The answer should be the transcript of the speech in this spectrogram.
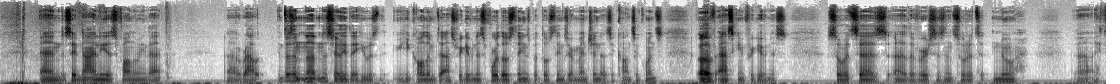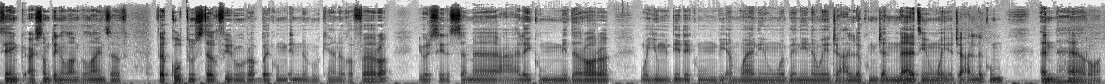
and Sayyidina Ali is following that uh, route. It doesn't not necessarily that he was he called them to ask forgiveness for those things, but those things are mentioned as a consequence of asking forgiveness. So it says uh, the verses in Surah Nuh, uh, I think, are something along the lines of فَقُلْتُ اسْتَغْفِرُوا رَبَّكُمْ إِنَّهُ كَانَ غَفَّارًا يُرْسِلِ السَّمَاءَ عَلَيْكُمْ مِدْرَارًا ويمددكم بأموال وبنين ويجعل لكم جنات ويجعل لكم أنهارا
